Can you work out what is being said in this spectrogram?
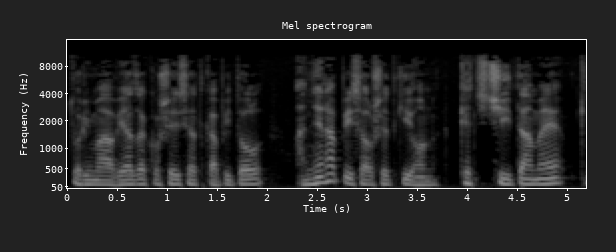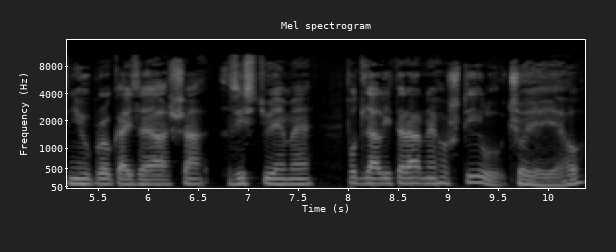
ktorý má viac ako 60 kapitol a nenapísal všetky on. Keď čítame knihu proroka Izaiáša, zistujeme podľa literárneho štýlu, čo je jeho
